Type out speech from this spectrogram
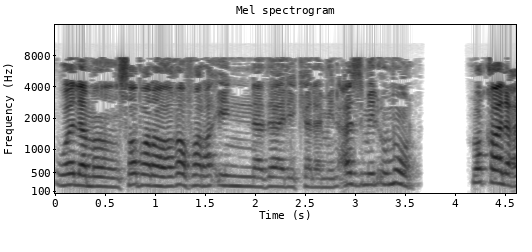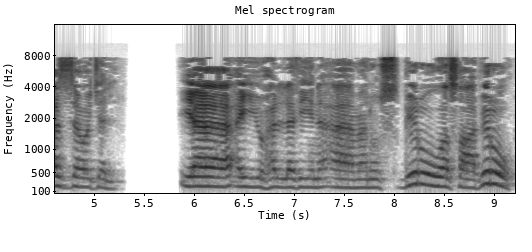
ولمن صبر وغفر إن ذلك لمن عزم الأمور وقال عز وجل يا أيها الذين آمنوا اصبروا وصابروا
